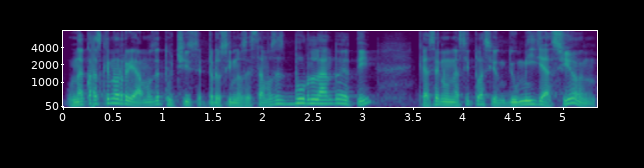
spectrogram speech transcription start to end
Una cosa es que nos riamos de tu chiste, pero si nos estamos burlando de ti, que hacen una situación de humillación.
